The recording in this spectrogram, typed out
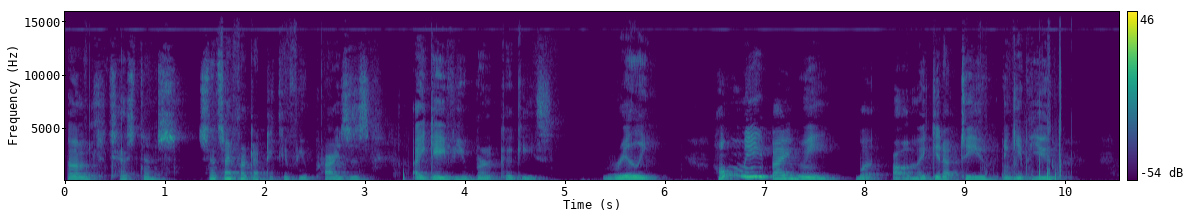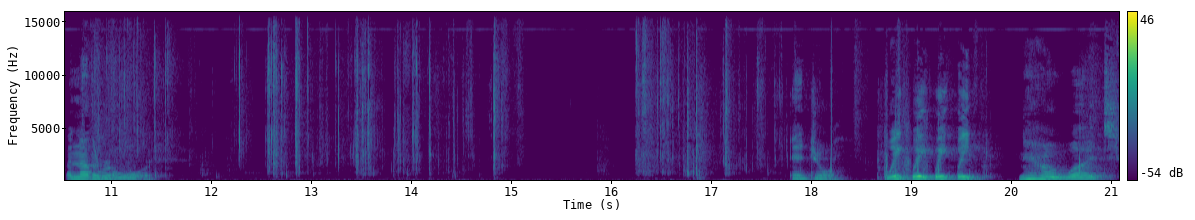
Um, contestants, since I forgot to give you prizes, I gave you burnt cookies. Really? Homemade by me, but I'll make it up to you and give you another reward. Enjoy. Wait, wait, wait, wait. Now what?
